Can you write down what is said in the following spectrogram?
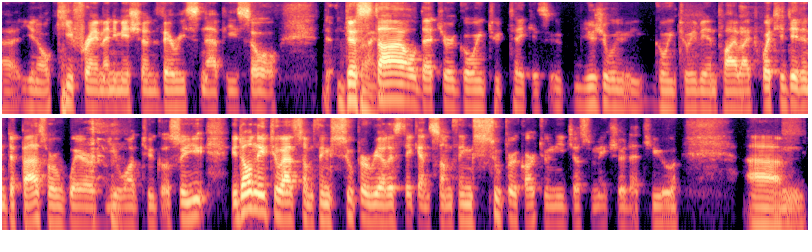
uh, you know keyframe animation, very snappy? So th- the right. style that you're going to take is usually going to be implied by what you did in the past or where you want to go. So you you don't need to have something super realistic and something super cartoony just to make sure that you um,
